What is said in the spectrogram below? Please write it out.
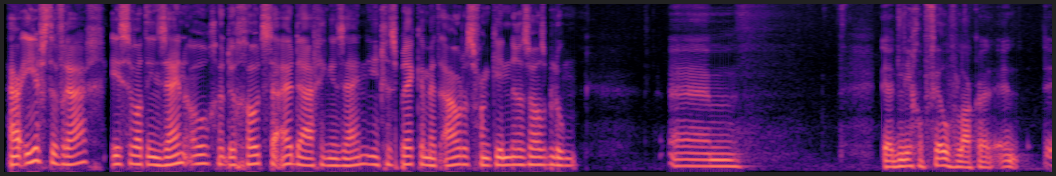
Haar eerste vraag is wat in zijn ogen de grootste uitdagingen zijn in gesprekken met ouders van kinderen zoals Bloem. Ja, het ligt op veel vlakken. En, eh,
